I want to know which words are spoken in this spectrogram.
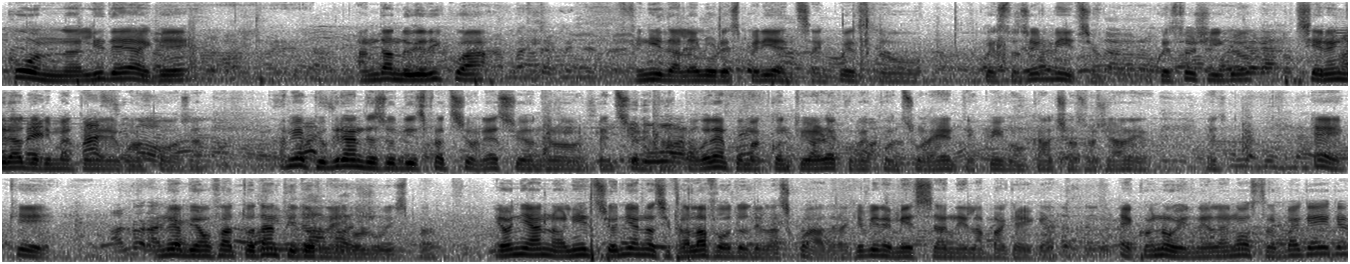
con l'idea che andando via di qua, finita la loro esperienza in questo, questo servizio, in questo ciclo, siano in grado di mantenere qualcosa. La mia più grande soddisfazione, adesso io andrò in pensione tra poco tempo, ma continuerò come consulente qui con Calcio Sociale, è che noi abbiamo fatto tanti tornei con l'UISPA e ogni anno, all'inizio ogni anno si fa la foto della squadra che viene messa nella bacheca. Ecco, noi nella nostra bacheca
